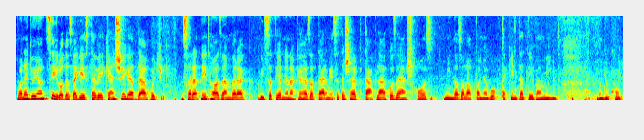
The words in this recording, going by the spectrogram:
Van egy olyan célod az egész tevékenységeddel, hogy szeretnéd, ha az emberek visszatérnének ehhez a természetesebb táplálkozáshoz, mind az alapanyagok tekintetében, mind mondjuk, hogy,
